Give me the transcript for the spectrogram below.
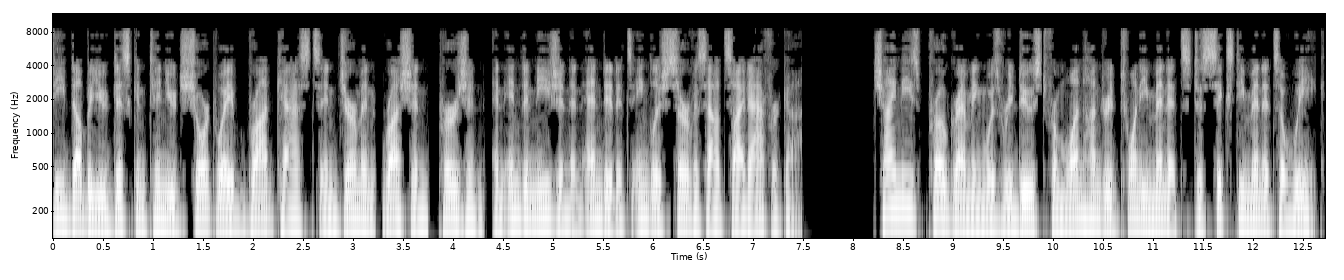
DW discontinued shortwave broadcasts in German, Russian, Persian, and Indonesian and ended its English service outside Africa. Chinese programming was reduced from 120 minutes to 60 minutes a week.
